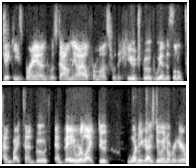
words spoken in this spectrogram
Dickies brand was down the aisle from us with a huge booth. We had this little 10 by 10 booth, and they were like, dude, what are you guys doing over here?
